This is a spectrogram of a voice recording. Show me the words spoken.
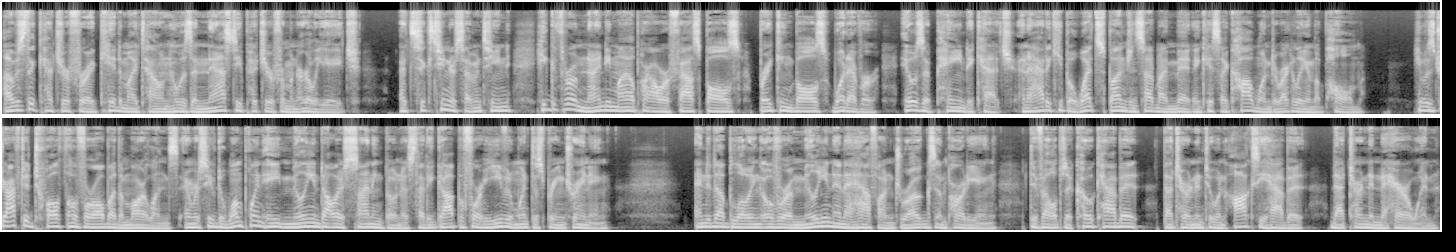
I was the catcher for a kid in my town who was a nasty pitcher from an early age. At 16 or 17, he could throw 90 mile per hour fastballs, breaking balls, whatever. It was a pain to catch, and I had to keep a wet sponge inside my mitt in case I caught one directly in the palm. He was drafted 12th overall by the Marlins and received a $1.8 million signing bonus that he got before he even went to spring training. Ended up blowing over a million and a half on drugs and partying, developed a coke habit that turned into an oxy habit that turned into heroin,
